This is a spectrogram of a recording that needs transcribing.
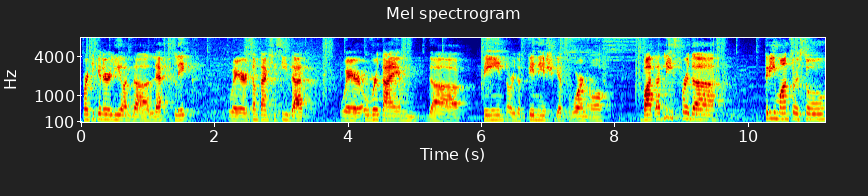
particularly on the left click where sometimes you see that where over time the paint or the finish gets worn off. But at least for the three months or so,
